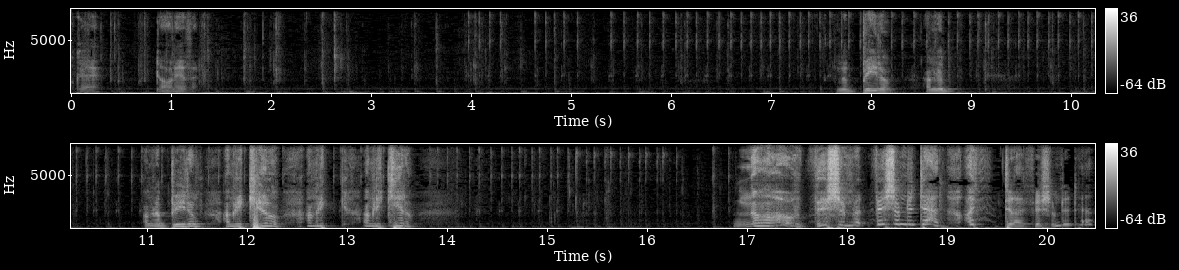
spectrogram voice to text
Okay? Don't even. I'm gonna beat him. I'm gonna. I'm gonna beat him. I'm gonna kill him. I'm gonna. I'm gonna kill him. No, fish him. Fish him to death. I did. I fish him to death.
